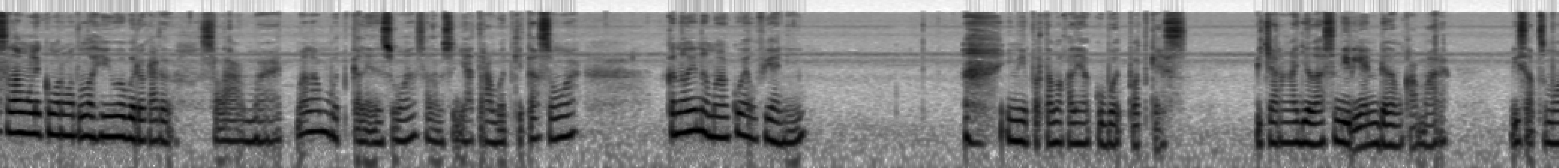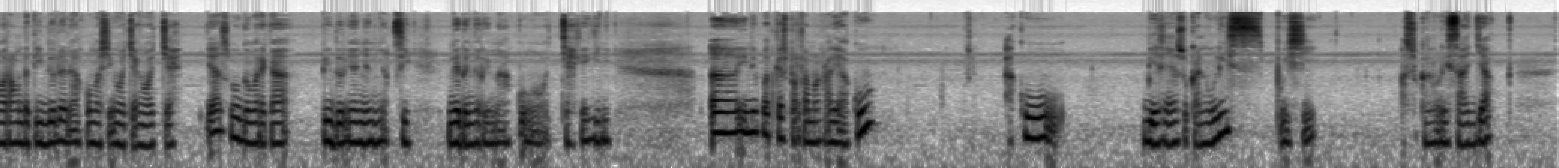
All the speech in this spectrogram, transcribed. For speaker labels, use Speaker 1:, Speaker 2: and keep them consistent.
Speaker 1: Assalamualaikum warahmatullahi wabarakatuh. Selamat malam buat kalian semua. Salam sejahtera buat kita semua. Kenalin nama aku Elviani. Ini pertama kali aku buat podcast. Bicara gak jelas sendirian di dalam kamar. Di saat semua orang udah tidur dan aku masih ngoceh-ngoceh. Ya semoga mereka tidurnya nyenyak sih. Gak dengerin aku ngoceh kayak gini. Uh, Ini podcast pertama kali aku. Aku biasanya suka nulis puisi suka nulis sajak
